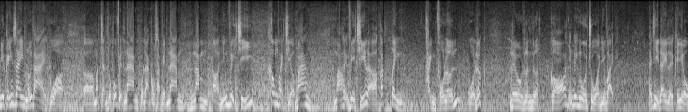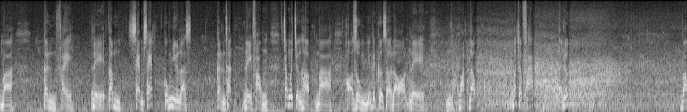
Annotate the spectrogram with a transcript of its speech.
như cánh dây nối dài của uh, mặt trận tổ quốc Việt Nam của Đảng Cộng sản Việt Nam nằm ở những vị trí không phải chỉ ở bang mà vị trí là ở các tỉnh thành phố lớn của Đức đều lần lượt có những cái ngôi chùa như vậy. Thế thì đây là cái điều mà cần phải để tâm xem xét cũng như là cẩn thận đề phòng trong cái trường hợp mà họ dùng những cái cơ sở đó để hoạt động bất hợp pháp tại Đức. Và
